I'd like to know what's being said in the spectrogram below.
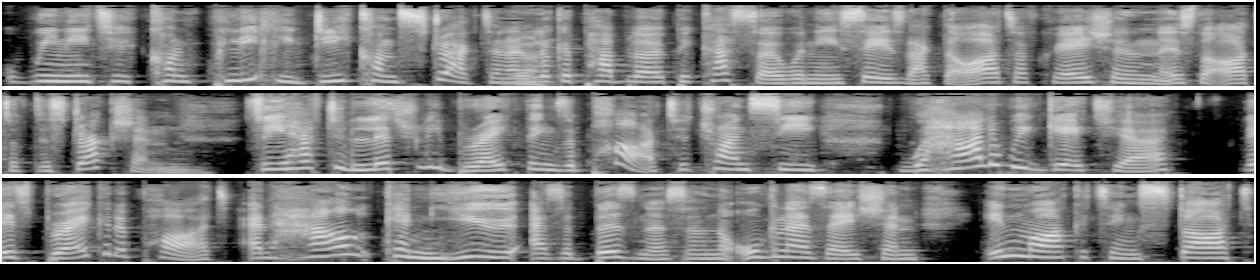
we need to completely deconstruct. And I look at Pablo Picasso when he says like the art of creation is the art of destruction. So you have to literally break things apart to try and see well, how do we get here? Let's break it apart. And how can you as a business and an organization in marketing start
